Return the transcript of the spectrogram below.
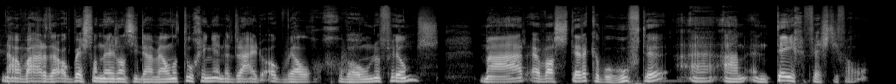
Nou waren er ook best wel Nederlanders die daar wel naartoe gingen. En er draaiden ook wel gewone films. Maar er was sterke behoefte eh, aan een tegenfestival.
